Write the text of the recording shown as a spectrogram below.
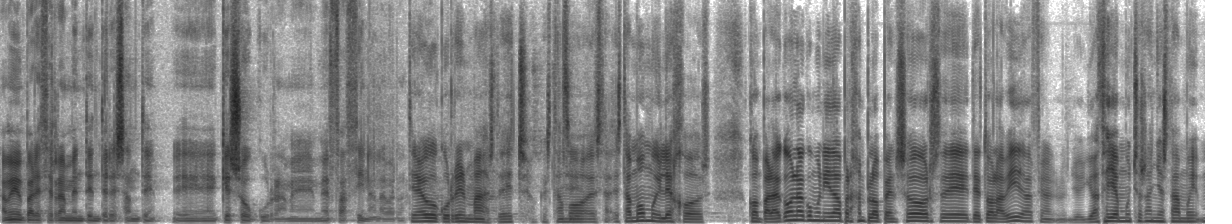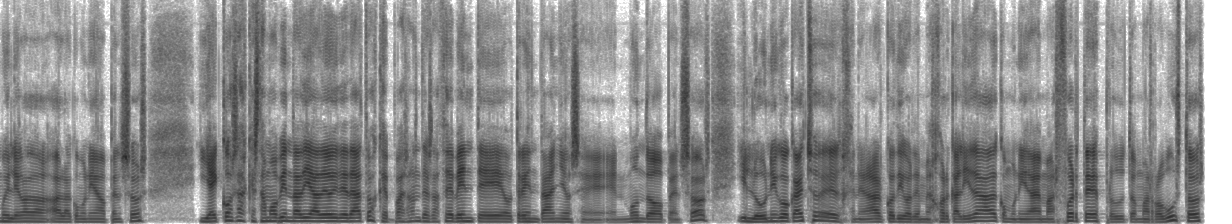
a mí me parece realmente interesante eh, que eso ocurra. Me, fascina, la verdad. Tiene que ocurrir más, de hecho, que estamos, estamos muy lejos. Comparado con la comunidad, por ejemplo, open source de, toda la vida, yo, hace ya muchos años estaba muy, muy ligado a la comunidad open source y hay cosas que estamos viendo a día de hoy de datos que pasan desde hace 20 o 30 años en, mundo open source y lo único que ha hecho es generar códigos de mejor calidad, comunidades más fuertes, productos más robustos.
